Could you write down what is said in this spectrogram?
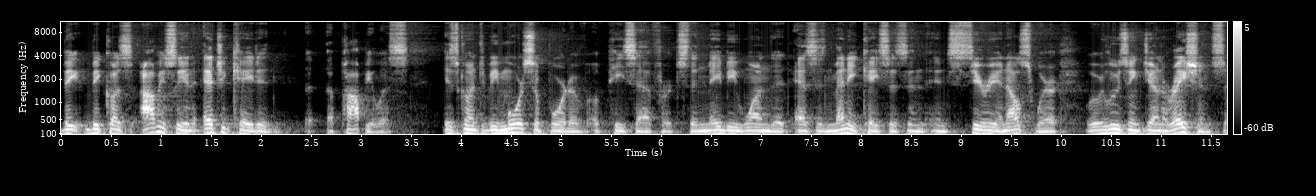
be, because obviously an educated uh, populace is going to be more supportive of peace efforts than maybe one that, as in many cases in, in Syria and elsewhere, we're losing generations.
